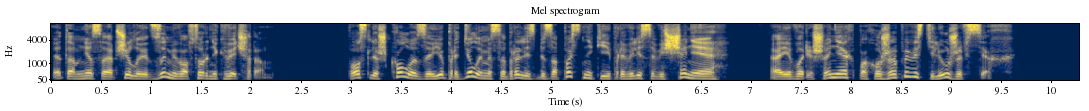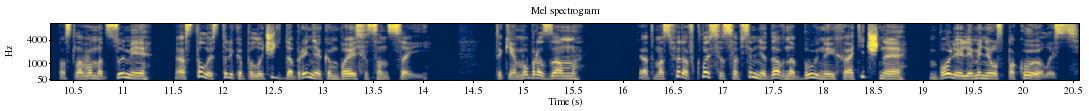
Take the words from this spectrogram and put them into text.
Это мне сообщила Идзуми во вторник вечером. После школы за ее пределами собрались безопасники и провели совещание. О его решениях, похоже, оповестили уже всех. По словам Ацуми, осталось только получить одобрение Камбаэси-сенсей. Таким образом, атмосфера в классе совсем недавно буйная и хаотичная более или менее успокоилась.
